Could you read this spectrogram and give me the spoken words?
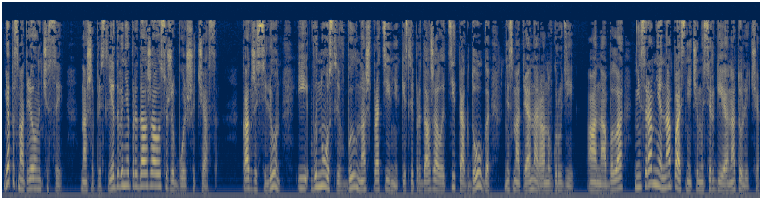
Я посмотрела на часы – Наше преследование продолжалось уже больше часа. Как же силен и вынослив был наш противник, если продолжал идти так долго, несмотря на рану в груди. А она была несравненно опаснее, чем у Сергея Анатольевича.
